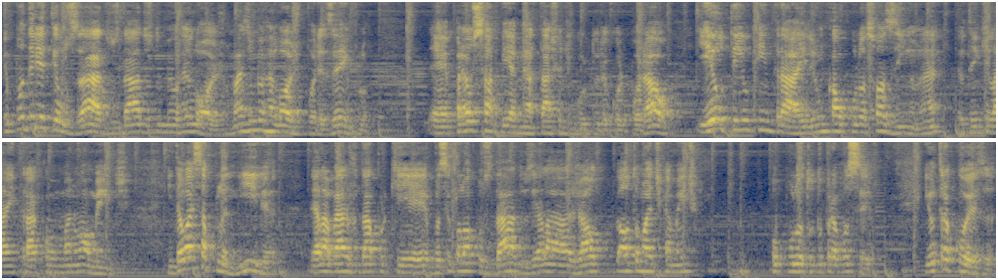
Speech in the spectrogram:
Eu poderia ter usado os dados do meu relógio, mas o meu relógio, por exemplo, é, para eu saber a minha taxa de gordura corporal, eu tenho que entrar, ele não calcula sozinho, né? Eu tenho que ir lá entrar manualmente. Então essa planilha, ela vai ajudar porque você coloca os dados e ela já automaticamente popula tudo para você. E outra coisa,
